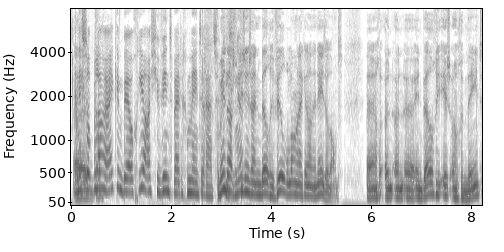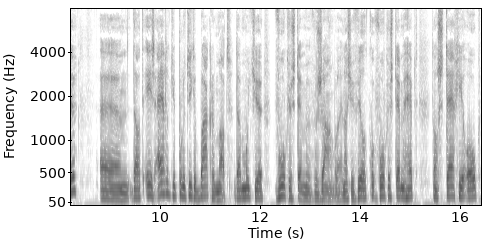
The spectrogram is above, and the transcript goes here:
En is dat belangrijk in België als je wint bij de gemeenteraadsverkiezingen? Gemeenteraadsverkiezingen zijn in België veel belangrijker dan in Nederland. een, een, in België is een gemeente Uh, dat is eigenlijk je politieke bakermat. Daar moet je voorkeurstemmen verzamelen. En als je veel voorkeurstemmen hebt, dan stijg je ook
